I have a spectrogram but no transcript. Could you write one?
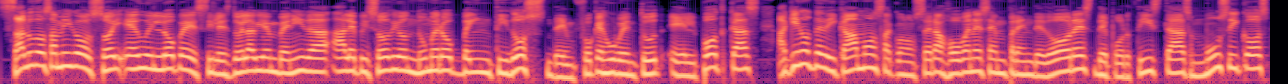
Saludos amigos, soy Edwin López y les doy la bienvenida al episodio número 22 de Enfoque Juventud, el podcast. Aquí nos dedicamos a conocer a jóvenes emprendedores, deportistas, músicos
